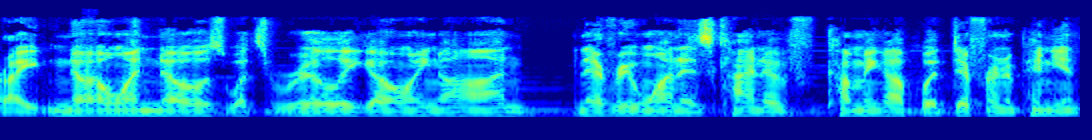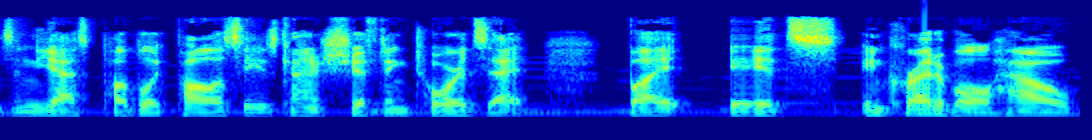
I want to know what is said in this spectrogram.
right? No one knows what's really going on and everyone is kind of coming up with different opinions. And yes, public policy is kind of shifting towards it, but it's incredible how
